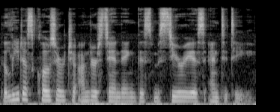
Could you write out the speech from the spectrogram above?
that lead us closer to understanding this mysterious entity.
